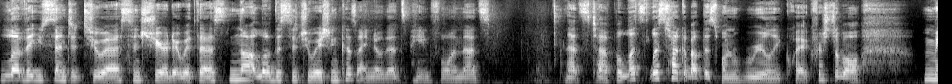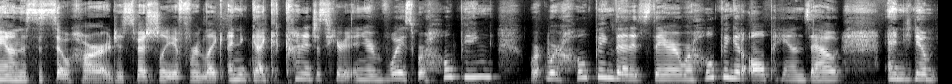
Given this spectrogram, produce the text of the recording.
Love that you sent it to us and shared it with us. Not love the situation because I know that's painful and that's that's tough. But let's let's talk about this one really quick. First of all, man, this is so hard, especially if we're like, and I could kind of just hear it in your voice. We're hoping, we're, we're hoping that it's there. We're hoping it all pans out. And, you know,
